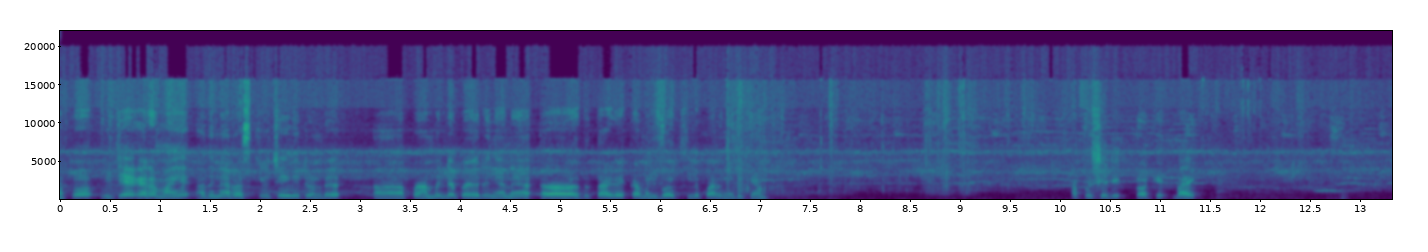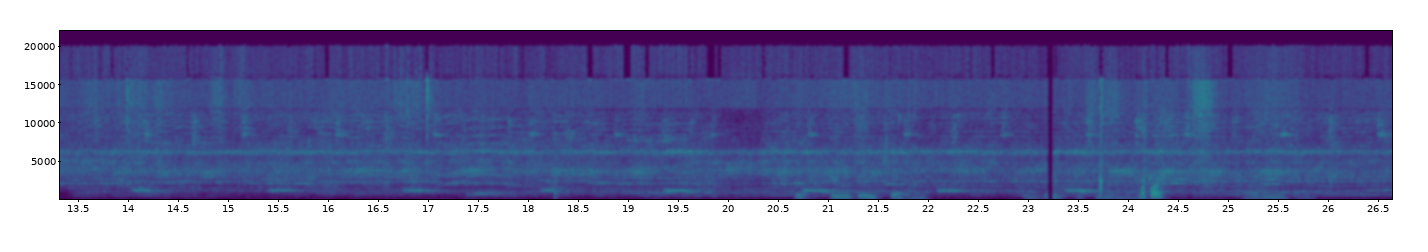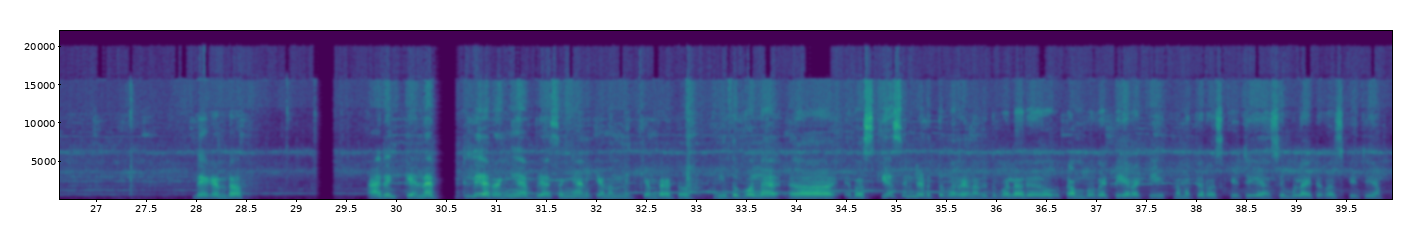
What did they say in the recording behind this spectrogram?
അപ്പോൾ വിജയകരമായി അതിനെ റെസ്ക്യൂ ചെയ്തിട്ടുണ്ട്. പാമ്പിന്റെ പേര് ഞാൻ താഴെ കമന്റ് ബോക്സിൽ പറഞ്ഞിരിക്കാം. അപ്പോൾ ശരി ഓക്കെ ബൈ. എനിക്ക് അയച്ചാണ് ഇതേ കണ്ടോ? ആരും കിണറ്റിൽ ഇറങ്ങി അഭ്യാസം കാണിക്കണം നിൽക്കണ്ട കേട്ടോ. ഇതുപോലെ റെസ്ക്യൂസിന്റെ അടുത്ത് പറയണത് ഇതുപോലെ ഒരു കമ്പ് വെട്ടിയിറക്കി നമുക്ക് റെസ്ക്യൂ ചെയ്യാം. സിമ്പിളായിട്ട് റെസ്ക്യൂ ചെയ്യാം.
